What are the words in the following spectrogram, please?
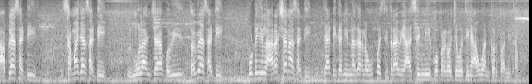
आपल्यासाठी समाजासाठी मुलांच्या भवितव्यासाठी पुढील आरक्षणासाठी त्या ठिकाणी नगरला उपस्थित राहावे असे मी कोपरगावच्या वतीने आव्हान करतो आणि थांबतो.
